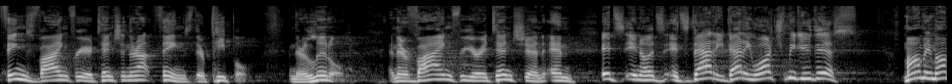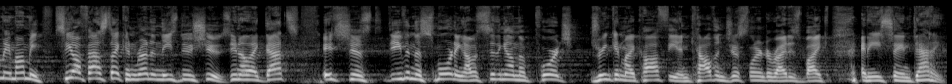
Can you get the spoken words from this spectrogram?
things vying for your attention, they're not things, they're people, and they're little and they're vying for your attention. And it's, you know, it's, it's daddy, daddy, watch me do this. Mommy, mommy, mommy, see how fast I can run in these new shoes. You know, like that's, it's just, even this morning, I was sitting on the porch drinking my coffee, and Calvin just learned to ride his bike, and he's saying, Daddy,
